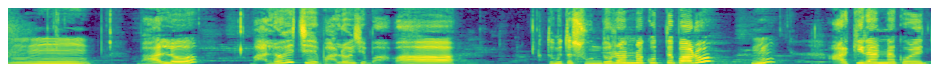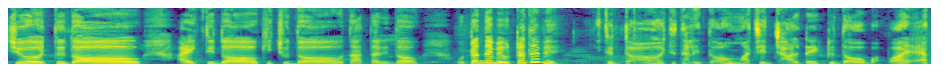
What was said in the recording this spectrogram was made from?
হুম ভালো ভালো হয়েছে ভালো হয়েছে, বাবা। তুমি তো সুন্দর রান্না করতে পারো, হুম? আর কি রান্না করেছ? একটু দাও, আর একটু দাও, কিছু দাও, তাড়াতাড়ি দাও। ওটা দেবে ওটা দেবে? একটু দাও, একটু তাহলে দাও, মাছের ঝালটা একটু দাও, বাবা। এক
